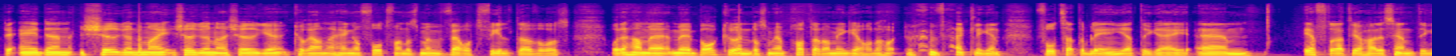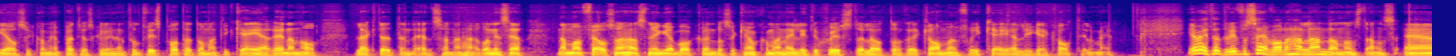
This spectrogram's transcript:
Det är den 20 maj 2020. Corona hänger fortfarande som en våt filt över oss. Och det här med, med bakgrunder som jag pratade om igår, det har verkligen fortsatt att bli en jättegrej. Um, efter att jag hade sänt igår så kom jag på att jag skulle naturligtvis pratat om att Ikea redan har lagt ut en del sådana här. Och ni ser, när man får sådana här snygga bakgrunder så kanske man är lite schysst och låter reklamen för Ikea ligga kvar till och med. Jag vet inte, vi får se var det här landar någonstans. Eh,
